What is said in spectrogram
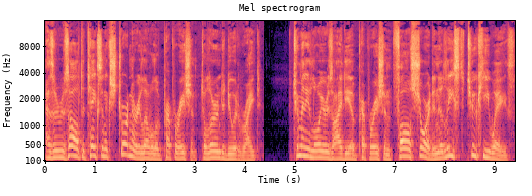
As a result, it takes an extraordinary level of preparation to learn to do it right. Too many lawyers' idea of preparation falls short in at least two key ways.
